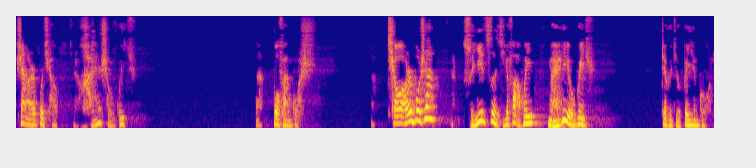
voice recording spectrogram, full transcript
善而不巧，就是很守规矩，啊，不犯过失。巧而不善，随自己发挥，没有规矩，这个就背因果了。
